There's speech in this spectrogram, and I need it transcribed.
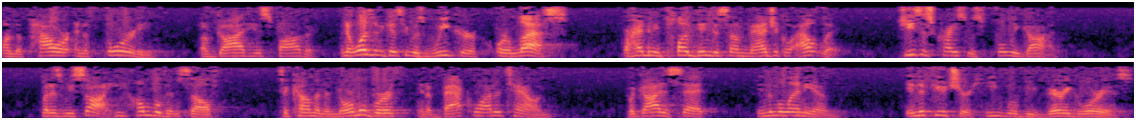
on the power and authority of God his Father. And it wasn't because he was weaker or less or had to be plugged into some magical outlet. Jesus Christ was fully God. But as we saw, he humbled himself to come in a normal birth in a backwater town. But God has said, in the millennium, in the future, he will be very glorious.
